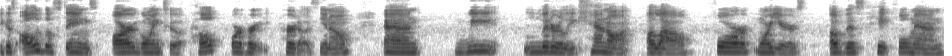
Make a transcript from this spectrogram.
because all of those things are going to help or hurt hurt us, you know? And we literally cannot allow four more years of this hateful man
